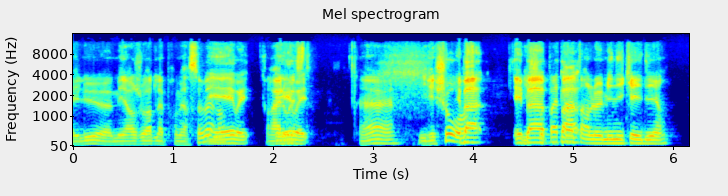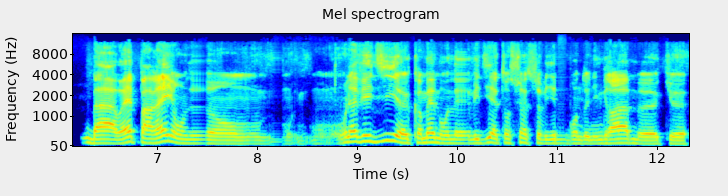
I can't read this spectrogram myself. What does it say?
élu meilleur joueur de la première semaine. Eh hein. oui. Eh oui il est chaud. Et hein. bah, et bah, patate, hein, le mini KD. Hein. Bah ouais, pareil, on, on, l'avait dit euh, quand même, on avait dit attention à surveiller Brandon Ingram, euh, que,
